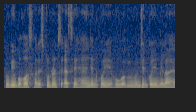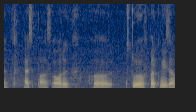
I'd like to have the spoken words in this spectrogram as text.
क्योंकि बहुत सारे स्टूडेंट्स ऐसे हैं जिनको ये हुआ, जिनको ये मिला है एस पास और वर्क वीज़ा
